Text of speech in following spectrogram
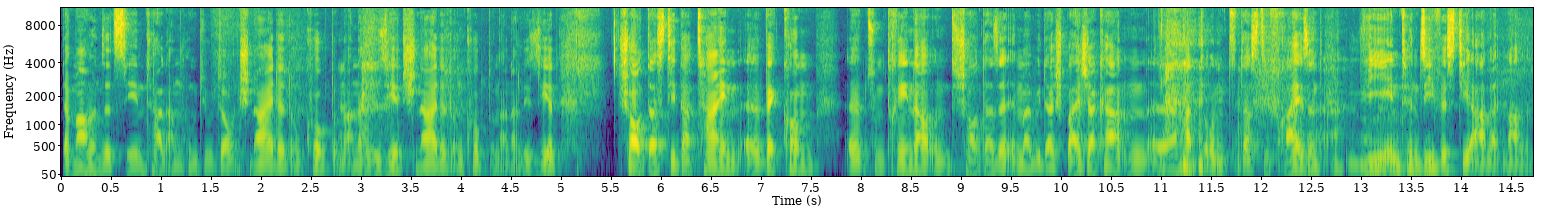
der Marvin sitzt jeden Tag am Computer und schneidet und guckt und analysiert, schneidet und guckt und analysiert schaut, dass die Dateien äh, wegkommen äh, zum Trainer und schaut, dass er immer wieder Speicherkarten äh, hat und dass die frei sind. Wie intensiv ist die Arbeit, Marvin?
